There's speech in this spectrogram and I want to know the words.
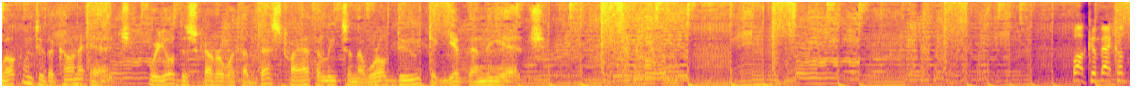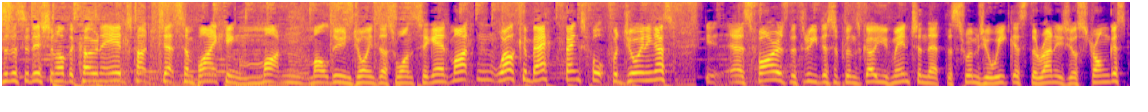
Welcome to the Kona Edge, where you'll discover what the best triathletes in the world do to give them the edge. Welcome back onto this edition of the Kona Edge. Time to chat some biking. Martin Muldoon joins us once again. Martin, welcome back. Thanks for, for joining us. As far as the three disciplines go, you've mentioned that the swim's your weakest, the run is your strongest,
